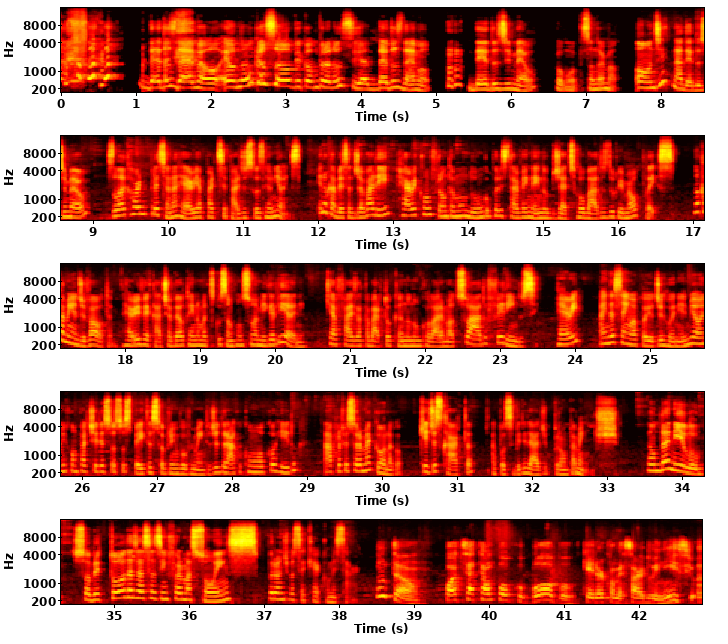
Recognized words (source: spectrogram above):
Dedos Demel. Eu nunca soube como pronuncia. Dedos Demel. Dedos de mel, como uma pessoa normal. Onde, na Dedos de Mel, Slughorn pressiona Harry a participar de suas reuniões. E no Cabeça de Javali, Harry confronta Mundungo por estar vendendo objetos roubados do Grimmauld Place. No caminho de volta, Harry vê Katia Bell tendo uma discussão com sua amiga Liane, que a faz acabar tocando num colar amaldiçoado, ferindo-se. Harry, ainda sem o apoio de Rony e Hermione, compartilha suas suspeitas sobre o envolvimento de Draco com o ocorrido à professora McGonagall, que descarta a possibilidade prontamente. Então, Danilo, sobre todas essas informações, por onde você quer começar? Então, pode ser até um pouco bobo querer começar do início,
